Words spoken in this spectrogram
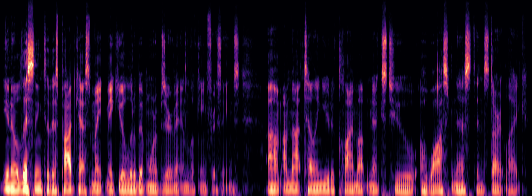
you know listening to this podcast might make you a little bit more observant and looking for things. Um, I'm not telling you to climb up next to a wasp nest and start like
